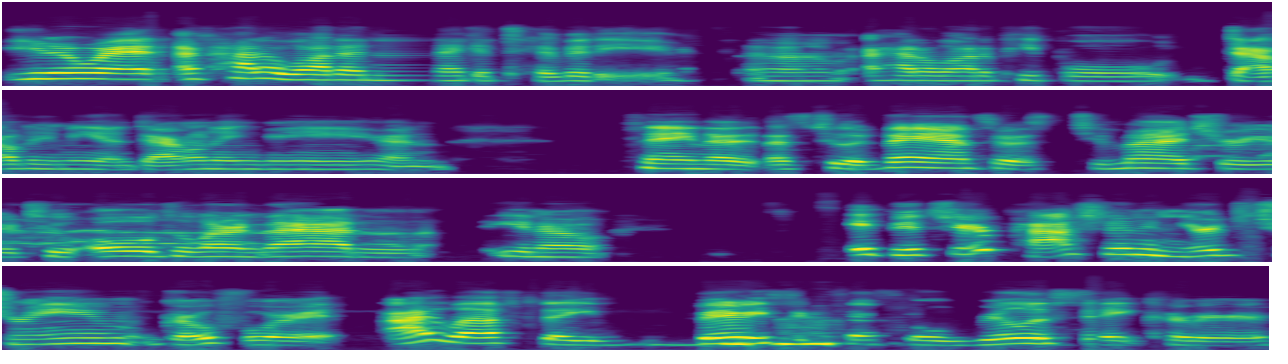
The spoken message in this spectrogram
you know what? I've had a lot of negativity. Um, I had a lot of people doubting me and downing me and saying that that's too advanced or it's too much or you're too old to learn that. And, you know, if it's your passion and your dream, go for it. I left a very successful real estate career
